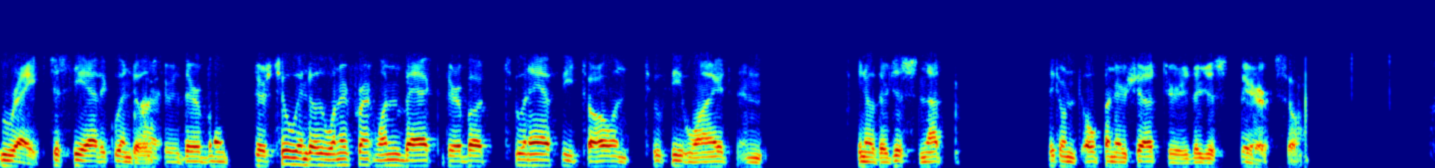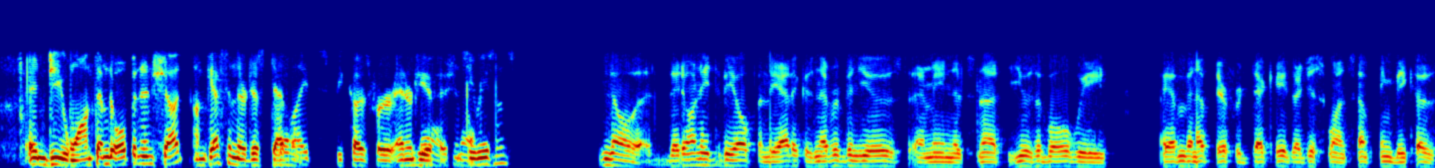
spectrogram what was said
Right, just the attic windows. Right. They're, they're about there's two windows, one in front, one in back. They're about two and a half feet tall and two feet wide, and you know, they're just not they don't open or shut or they're just there. So and do you want them to open and shut? I'm guessing they're just deadlights no. because for energy no, efficiency no. reasons. No, they don't need to be open. The attic has never been used. I mean, it's not usable. We I haven't been up there for decades. I just want something because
